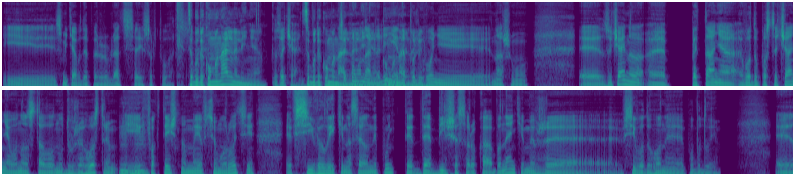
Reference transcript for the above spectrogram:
і сміття буде перероблятися і сортуватися. Це буде комунальна лінія. Звичайно. Це буде комунальна, Це комунальна лінія, Комунальна на полігоні нашому. Е, Звичайно, е, питання водопостачання воно стало ну, дуже гострим. І фактично ми в цьому році всі великі населені пункти, де більше 40 абонентів, ми вже е, всі водогони побудуємо. Е,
